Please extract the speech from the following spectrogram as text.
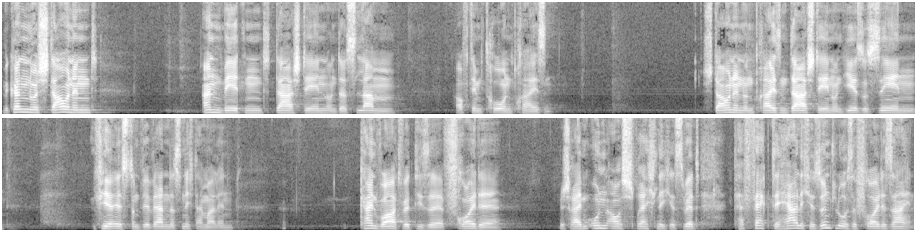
Wir können nur staunend, anbetend dastehen und das Lamm auf dem Thron preisen. Staunend und preisend dastehen und Jesus sehen, wie er ist. Und wir werden das nicht einmal in, kein Wort wird diese Freude beschreiben, unaussprechlich. Es wird perfekte, herrliche, sündlose Freude sein.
